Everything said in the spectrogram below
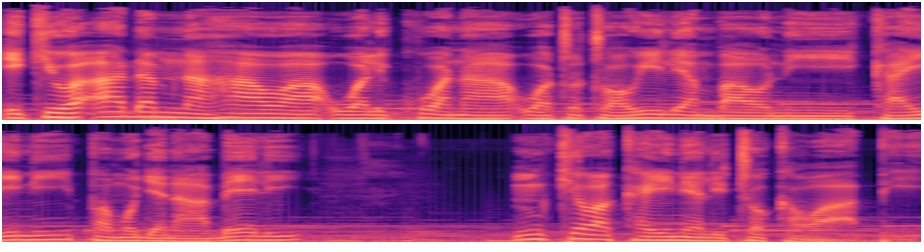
Ikiwa Adam na Hawa walikuwa na watoto wawili ambao ni Kaini pamoja na Abeli, mke wa Kaini alitoka wapi?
